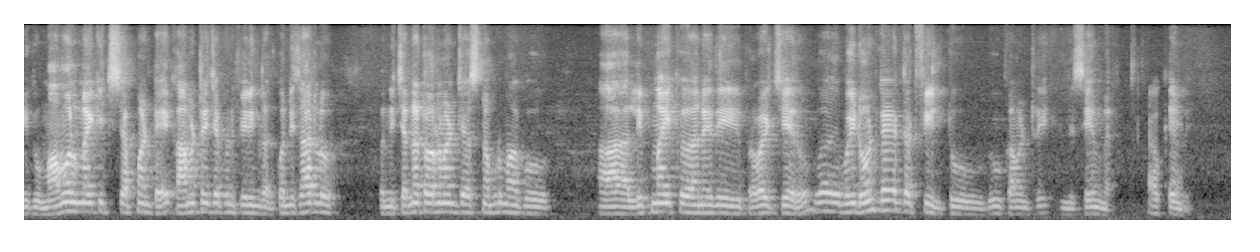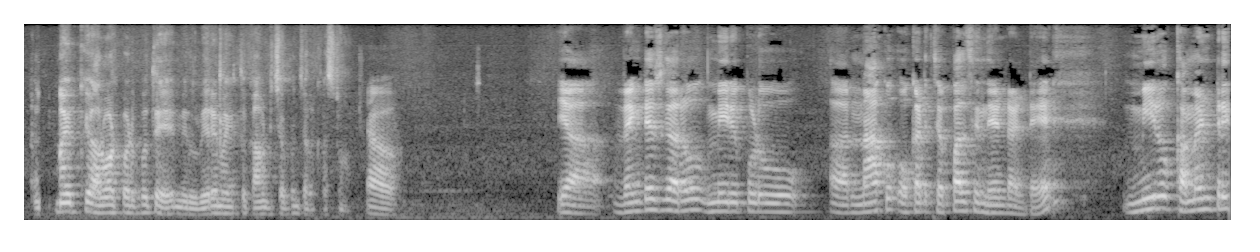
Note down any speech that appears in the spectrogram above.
మీకు మామూలు మైక్ ఇచ్చి చెప్పంటే కామెంటరీ చెప్పిన ఫీలింగ్ రాదు. కొన్నిసార్లు కొన్ని చిన్న టోర్నమెంట్ చేస్తున్నప్పుడు మాకు ఆ లిప్ మైక్ అనేది ప్రొవైడ్ చేయరు. We don't get that feel to do commentary in the same mic okay lip మైక్కి అలవాటు పడిపోతే మీరు వేరే మైక్తో కామెంటరీ చెప్పడం చాలా కష్టం. యా వెంకటేష్ గారు మీరు ఇప్పుడు నాకు ఒకటి చెప్పాల్సింది ఏంటంటే మీరు కమెంటరీ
